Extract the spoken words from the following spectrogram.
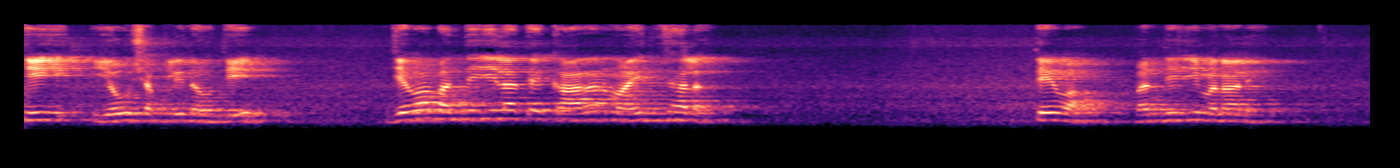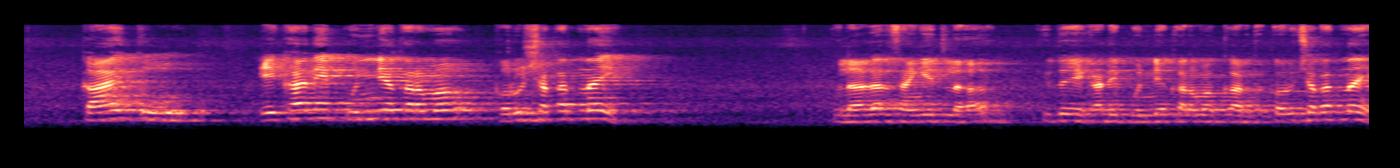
ती येऊ शकली नव्हती. जेव्हा बंदीजीला ते कारण माहीत झालं तेव्हा बंदीजी म्हणाले काय तू एखादी पुण्यकर्म करू शकत नाही? तुला जर सांगितलं की तू एखादी पुण्यकर्म कर करू शकत नाही.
